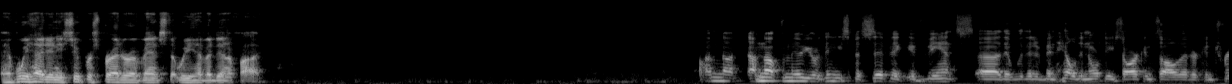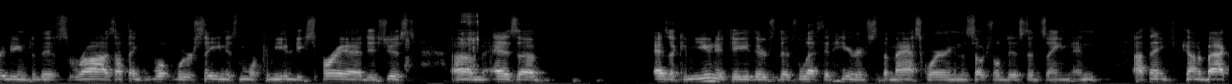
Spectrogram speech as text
have we had any super spreader events that we have identified? I'm not, I'm not familiar with any specific events uh, that, that have been held in Northeast Arkansas that are contributing to this rise. I think what we're seeing is more community spread is just um, as a, as a community, there's, there's less adherence to the mask wearing and the social distancing. And I think kind of back,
